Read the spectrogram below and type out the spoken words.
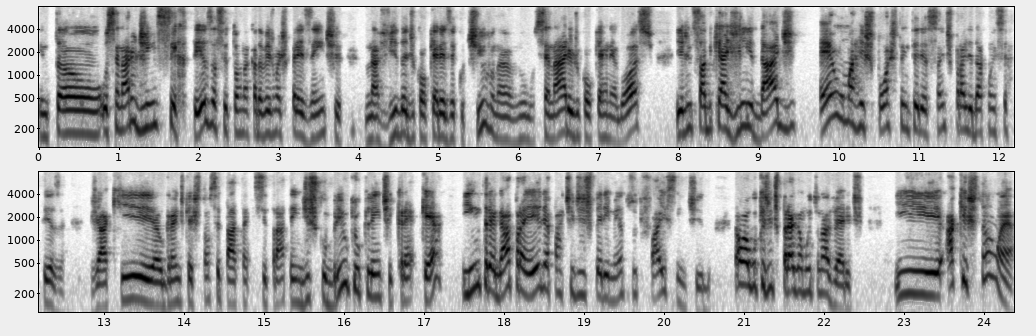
Então, o cenário de incerteza se torna cada vez mais presente na vida de qualquer executivo, né, no cenário de qualquer negócio, e a gente sabe que a agilidade é uma resposta interessante para lidar com a incerteza, já que a grande questão se trata, se trata em descobrir o que o cliente quer e entregar para ele, a partir de experimentos, o que faz sentido. Então, é algo que a gente prega muito na Verity. E a questão é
